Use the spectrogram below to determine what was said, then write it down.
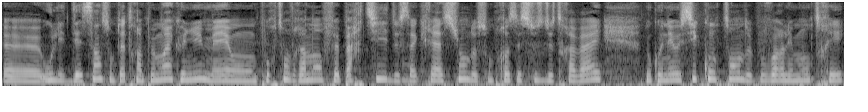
euh, où les dessins sont peut-être un peu moins connus, mais ont pourtant vraiment fait partie de sa création, de son processus de travail. Donc, on est aussi content de pouvoir les montrer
